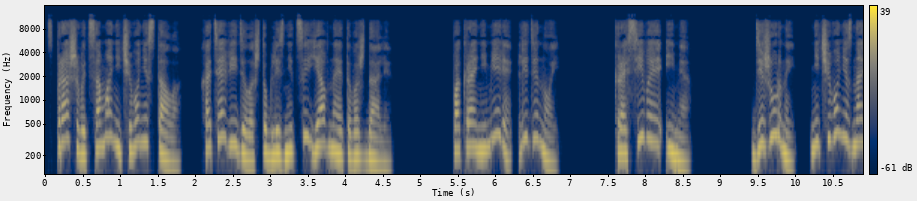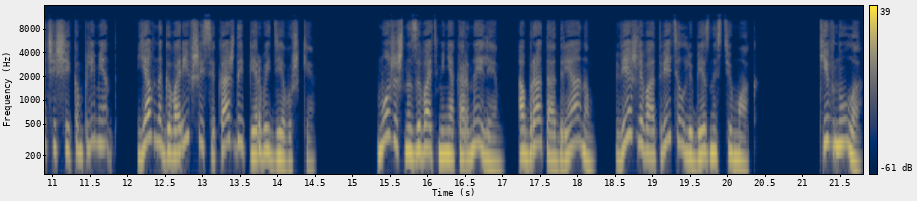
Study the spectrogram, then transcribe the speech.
Спрашивать сама ничего не стала, хотя видела, что близнецы явно этого ждали. По крайней мере, ледяной. Красивое имя. Дежурный, Ничего не значащий комплимент, явно говорившийся каждой первой девушке. «Можешь называть меня Корнелием, а брата Адрианом», — вежливо ответил любезностью маг. Кивнула,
